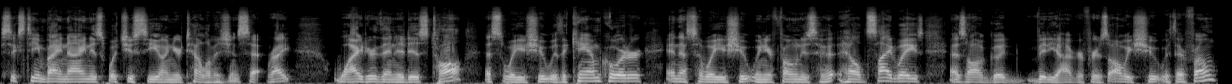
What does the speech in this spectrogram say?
16 by 9 is what you see on your television set, right? Wider than it is tall. That's the way you shoot with a camcorder, and that's the way you shoot when your phone is held sideways, as all good videographers always shoot with their phone.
